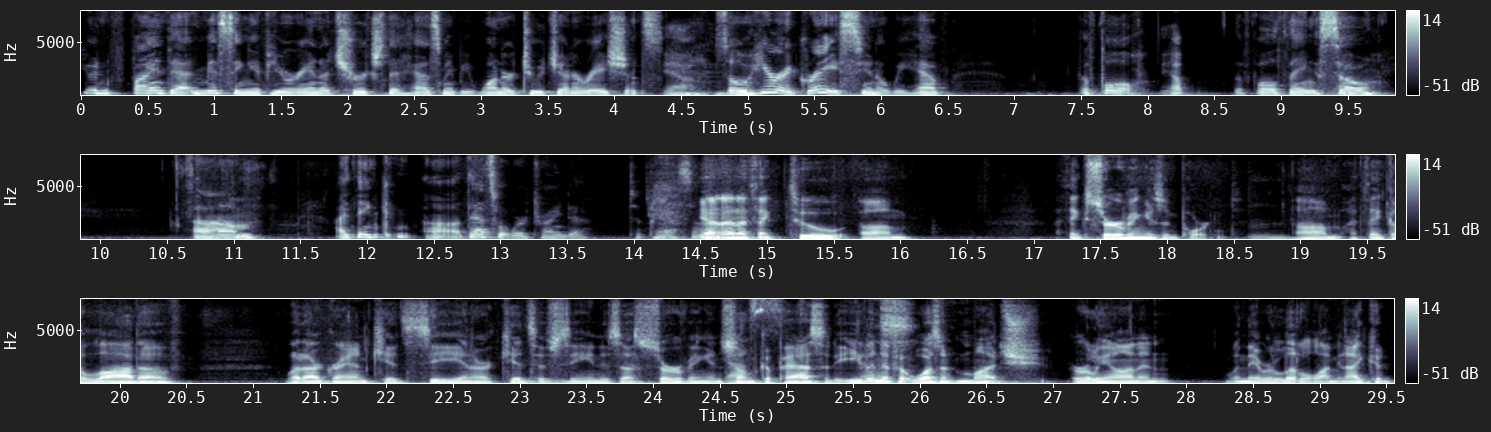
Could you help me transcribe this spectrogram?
you would find that missing if you're in a church that has maybe one or two generations. Yeah. Mm-hmm. So here at Grace, you know, we have the full. Yep. The full thing. So um, I think uh, that's what we're trying to, to pass on. Yeah, and I think too, um, I think serving is important. Mm. Um, I think a lot of what our grandkids see and our kids have seen is us serving in yes. some capacity, even yes. if it wasn't much early on and when they were little. I mean, I could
